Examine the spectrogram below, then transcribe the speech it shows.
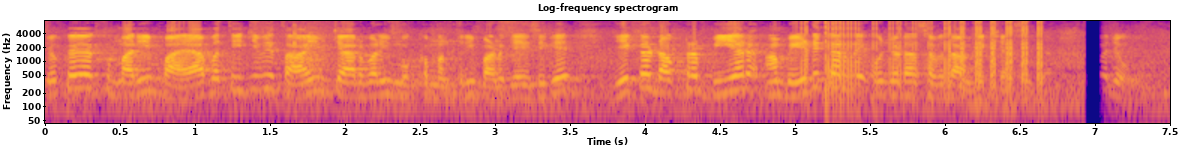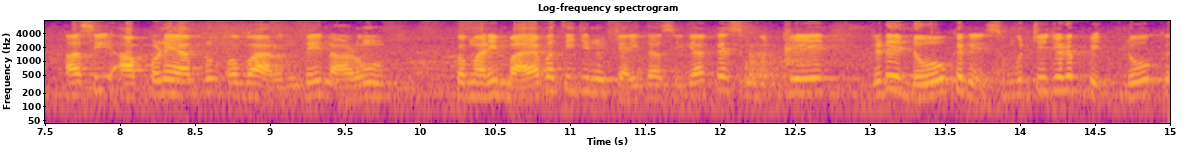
ਕਿਉਂਕਿ ਕੁਮਾਰੀ ਮਾਇਆਵਤੀ ਜੀ ਵੀ ਤਾਂ ਹੀ ਚਾਰ ਵਾਰੀ ਮੁੱਖ ਮੰਤਰੀ ਬਣ ਗਏ ਸੀਗੇ। ਜੇਕਰ ਡਾਕਟਰ ਬੀ ਆਰ ਅੰਬੇਡਕਰ ਨੇ ਉਹ ਜਿਹੜਾ ਸੰਵਿਧਾਨ ਲਿਖਿਆ ਸੀਗਾ। ਜੋ ਅਸੀਂ ਆਪਣੇ ਆਪ ਨੂੰ ਉਭਾਰਨ ਦੇ ਨਾਲੋਂ ਕੁਮਾਰੀ ਮਾਇਆਵਤੀ ਜੀ ਨੂੰ ਚਾਹੀਦਾ ਸੀਗਾ ਕਿ ਸਮੁੱਚੇ ਜਿਹੜੇ ਲੋਕ ਨੇ ਸਮੁੱਚੇ ਜਿਹੜੇ ਲੋਕ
